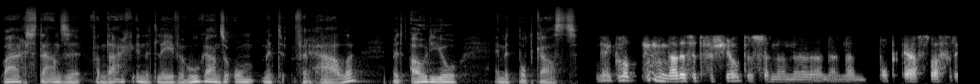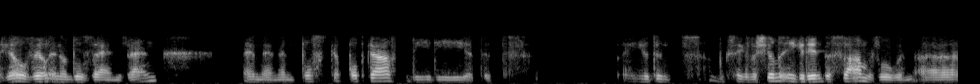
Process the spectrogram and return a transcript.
waar staan ze vandaag in het leven? Hoe gaan ze om met verhalen, met audio en met podcasts? Ja, klopt. Dat is het verschil tussen een, een, een podcast, wat er heel veel in een dozijn zijn, en, en een podcast die, die het, het, je kunt, moet ik zeggen, verschillende ingrediënten samenvoegen. Uh,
